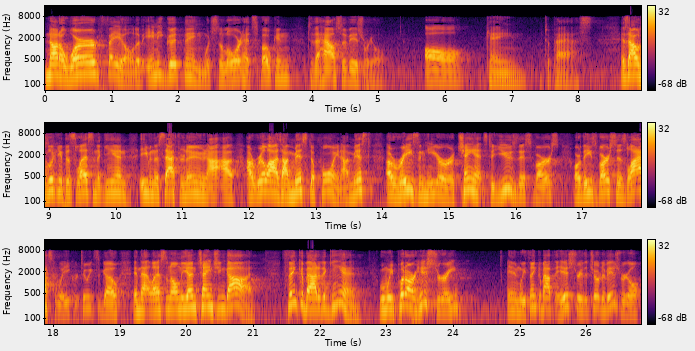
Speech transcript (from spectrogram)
Not a word failed of any good thing which the Lord had spoken to the house of Israel. All came to pass. As I was looking at this lesson again, even this afternoon, I, I, I, realized I missed a point. I missed a reason here or a chance to use this verse or these verses last week or two weeks ago in that lesson on the unchanging God. Think about it again. When we put our history and we think about the history of the children of Israel,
